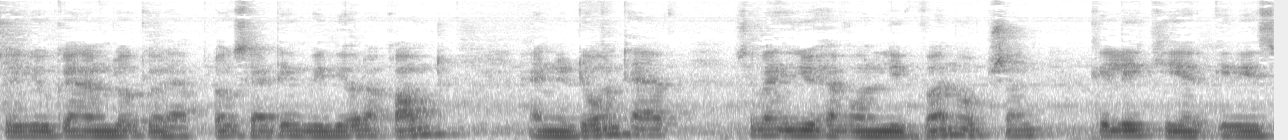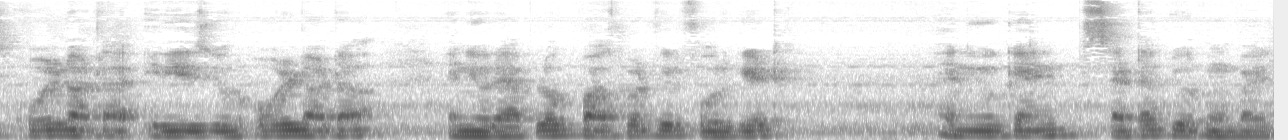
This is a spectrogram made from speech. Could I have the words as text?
so you can unlock your app lock setting with your account and you don't have so when you have only one option click here erase all data erase your old data and your app lock password will forget and you can set up your mobile.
